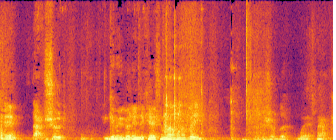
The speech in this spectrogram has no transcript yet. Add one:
Okay, that should give me a good indication where I want to be. Push up the weight back.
